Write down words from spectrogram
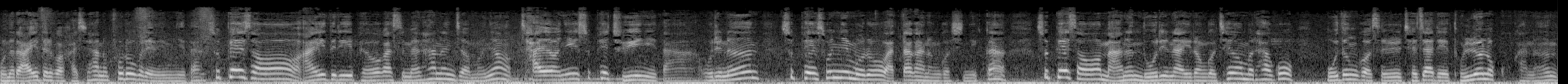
오늘 아이들과 같이 하는 프로그램입니다. 숲에서 아이들이 배워갔으면 하는 점은요. 자연이 숲의 주인이다. 우리는 숲의 손님으로 왔다 가는 것이니까 숲에서 많은 놀이나 이런 걸 체험을 하고 모든 것을 제자리에 돌려놓고 가는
